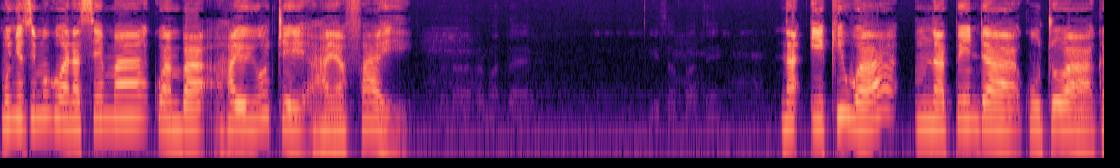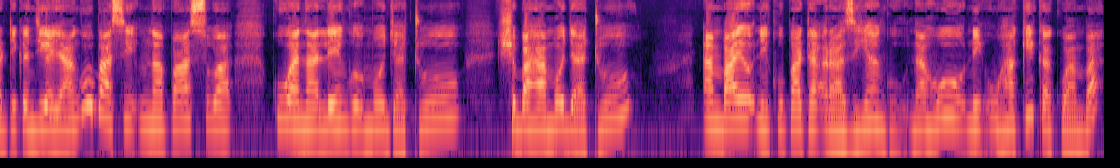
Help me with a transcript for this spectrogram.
Mwenyezi mungu anasema kwamba hayo yote hayafai na ikiwa mnapenda kutoa katika njia yangu basi mnapaswa kuwa na lengo moja tu shabaha moja tu ambayo ni kupata razi yangu. Na huu ni uhakika kwamba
